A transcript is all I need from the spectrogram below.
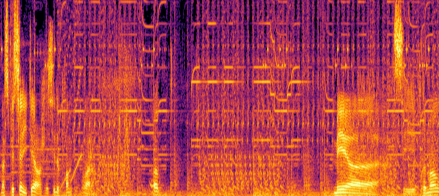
ma spécialité. Alors je vais essayer de prendre. Voilà. Hop. Mais euh, c'est vraiment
